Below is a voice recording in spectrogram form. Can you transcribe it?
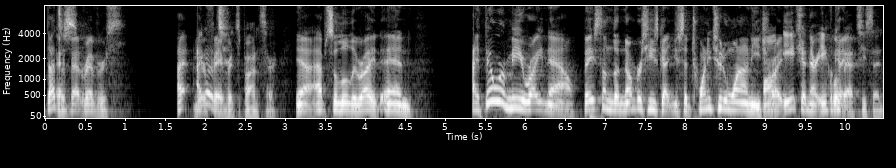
That's at a Bet Rivers, I, I your t- favorite sponsor. yeah, absolutely right. And if it were me right now, based on the numbers he's got, you said twenty-two to one on each, On right? each, and they're equal Okay. bets. He said.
